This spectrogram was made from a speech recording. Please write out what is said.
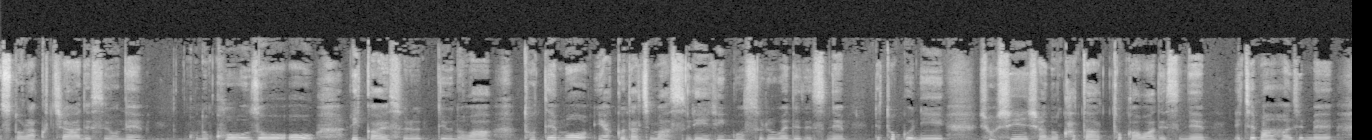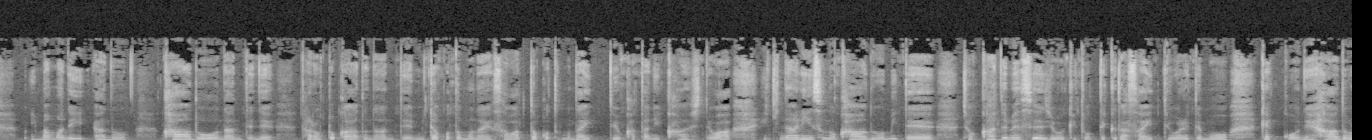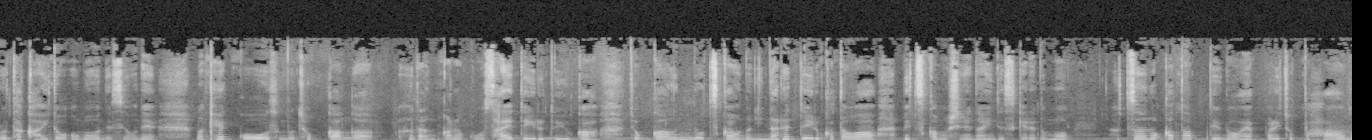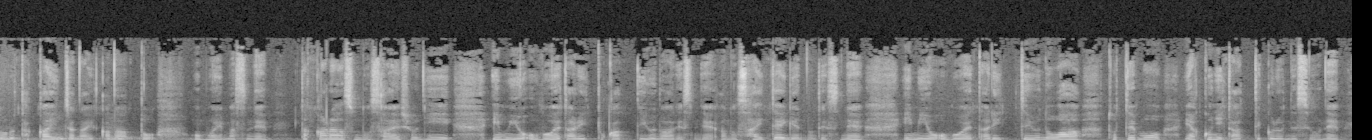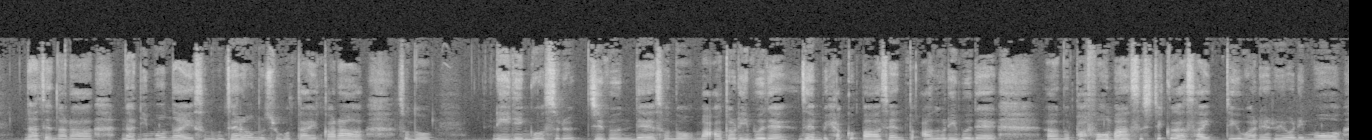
ストラクチャーですよねこの構造を理解するっていうのはとても役立ちますリーディングをする上でですねで特に初心者の方とかはですね一番初め今まであのカードなんてねタロットカードなんて見たこともない触ったこともないっていう方に関してはいきなりそのカードを見て直感でメッセージを受け取ってくださいって言われても結構ねハードル高いと思うんですよね。まあ、結構その直感が普段からこう冴えているというか直感を使うのに慣れている方は別かもしれないんですけれども普通の方っていうのはやっぱりちょっとハードル高いんじゃないかなと思いますね。だからその最初に意味を覚えたりとかっていうのはですねあの最低限のですね意味を覚えたりっていうのはとても役に立ってくるんですよね。なぜなら何もないそのゼロの状態からそのリーディングをする自分でその、まあ、アドリブで全部100%アドリブであのパフォーマンスしてくださいって言われるよりも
